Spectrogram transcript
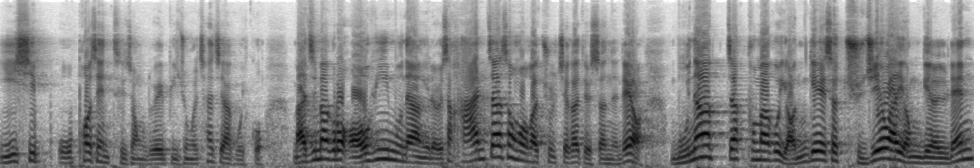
25% 정도의 비중을 차지하고 있고 마지막으로 어휘문항이라고 해서 한자성어가 출제가 됐었는데요. 문학 작품하고 연계해서 주제와 연결된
